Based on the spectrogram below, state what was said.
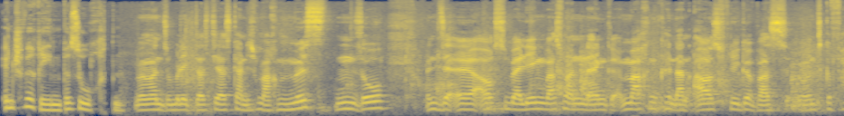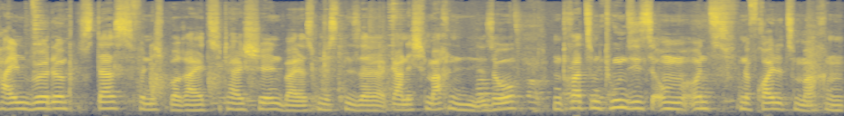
in Schwerin besuchten. Wenn man so überlegt, dass die das gar nicht machen müssten, so und äh, auch so überlegen, was man dann machen könnte an Ausflüge, was uns gefallen würde, das finde ich bereits total schön, weil das müssten sie gar nicht machen, so und trotzdem tun sie es, um uns eine Freude zu machen.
